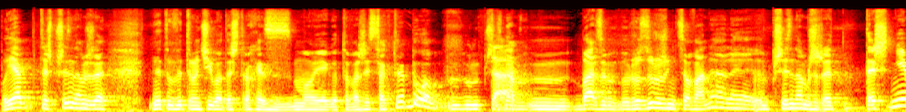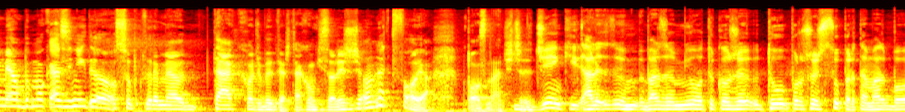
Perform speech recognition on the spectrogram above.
bo ja też przyznam, że mnie tu wytrąciło też trochę z mojego towarzystwa, które było, mm, przyznam, Tak. mm, bardzo rozróżnicowane, ale przyznam, że też nie miałbym okazji nigdy osób, które miały tak, choćby wiesz, taką historię życiową jak twoja poznać. Czy, Dzięki, ale ym, bardzo mi miło tylko, że tu poruszyłeś super temat, bo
